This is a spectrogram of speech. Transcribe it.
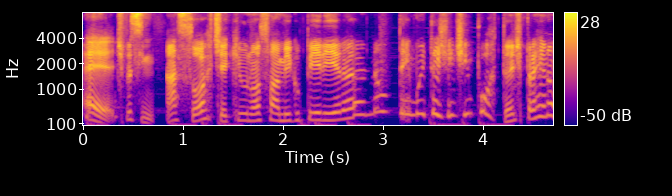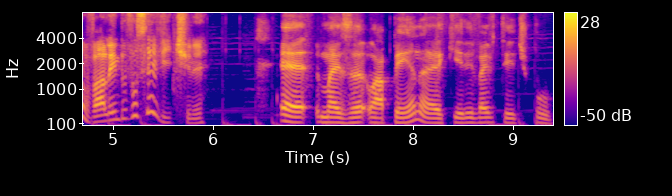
É, tipo assim, a sorte é que o nosso amigo Pereira não tem muita gente importante pra renovar além do Vucevic, né? É, mas a, pena é que ele vai ter, tipo,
